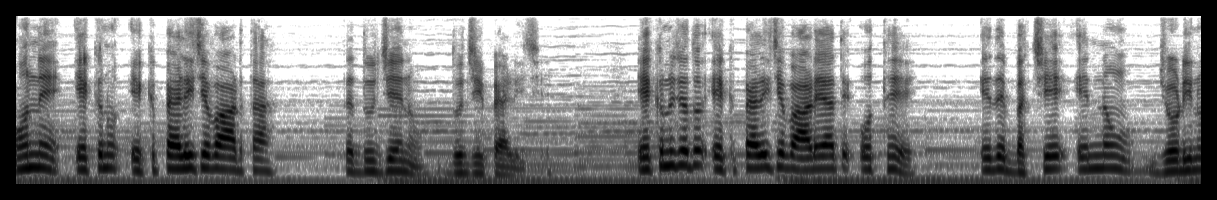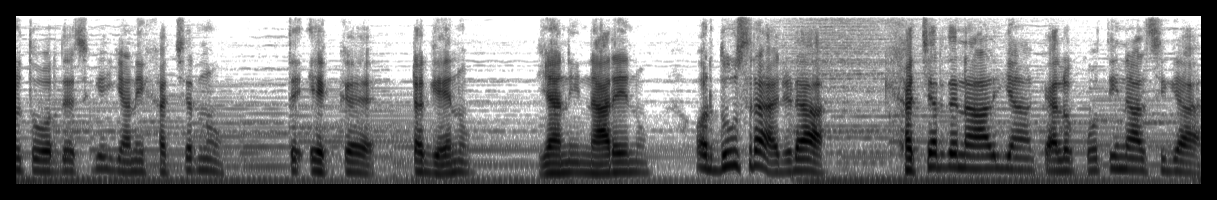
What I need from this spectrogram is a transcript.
ਉਹਨੇ ਇੱਕ ਨੂੰ ਇੱਕ ਪੈਲੀ 'ਚ ਵਾੜਤਾ ਤੇ ਦੂਜੇ ਨੂੰ ਦੂਜੀ ਪੈਲੀ 'ਚ। ਇੱਕ ਨੂੰ ਜਦੋਂ ਇੱਕ ਪੈਲੀ 'ਚ ਵਾੜਿਆ ਤੇ ਉੱਥੇ ਇਹਦੇ ਬੱਚੇ ਇਹਨੂੰ ਜੋੜੀ ਨੂੰ ਤੋਰਦੇ ਸੀਗੇ, ਯਾਨੀ ਖੱਚਰ ਨੂੰ ਤੇ ਇੱਕ ਢੱਗੇ ਨੂੰ, ਯਾਨੀ ਨਾਰੇ ਨੂੰ। ਔਰ ਦੂਸਰਾ ਜਿਹੜਾ ਖੱਚਰ ਦੇ ਨਾਲ ਜਾਂ ਕਹਿ ਲੋ ਕੋਤੀ ਨਾਲ ਸੀਗਾ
